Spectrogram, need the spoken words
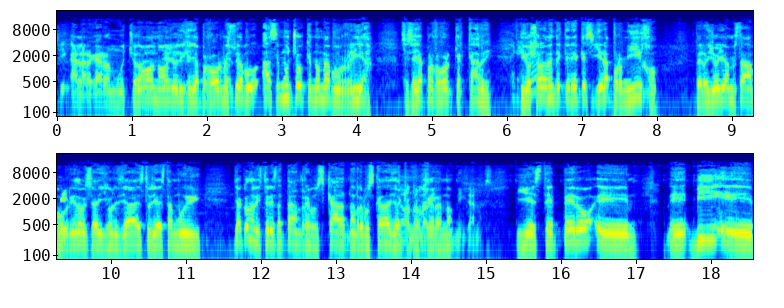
Sí, alargaron mucho. No, el- no, yo dije ya por favor, me el- estoy abu- hace mucho que no me aburría. Se decía ya por favor que acabe. Digo, solamente quería que siguiera por mi hijo. Pero yo ya me estaba aburriendo, decía, híjoles, ya esto ya está muy. Ya cuando la historia está tan rebuscada, tan rebuscada, ya No, que no flojera, vi, ¿no? Ni ganas. Y este, pero eh, eh, vi eh,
